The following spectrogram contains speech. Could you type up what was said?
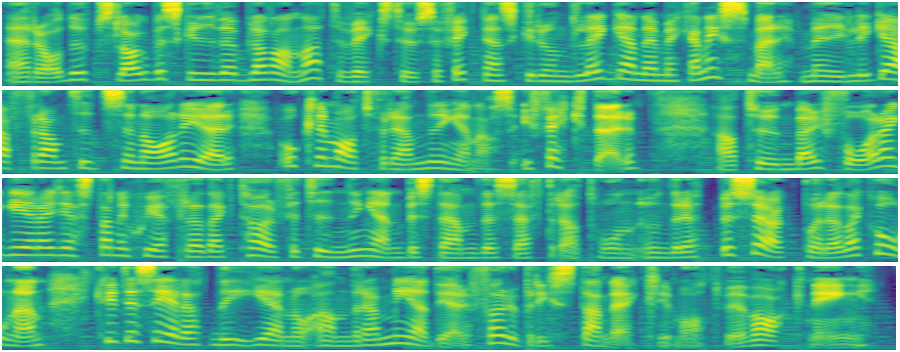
En rad uppslag beskriver bland annat växthuseffektens grundläggande mekanismer, möjliga framtidsscenarier och klimatförändringarnas effekter. Att Thunberg får agera gästande chefredaktör för tidningen bestämdes efter att hon under ett besök på redaktionen kritiserat DN och andra medier för bristande klimatbevakning.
